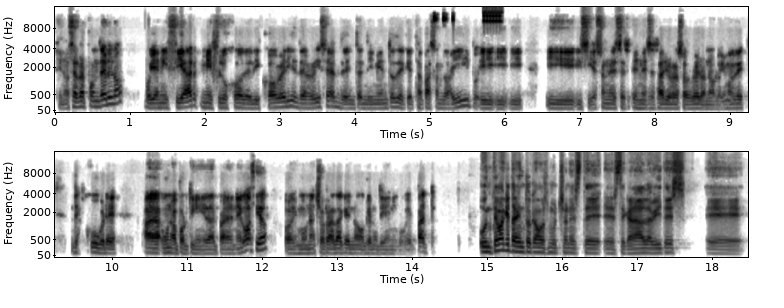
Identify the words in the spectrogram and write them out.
Si no sé responderlo, voy a iniciar mi flujo de discovery, de research, de entendimiento de qué está pasando ahí y, si eso es necesario resolver o no. Lo mismo de, descubre ah, una oportunidad para el negocio o lo mismo una chorrada que no, que no tiene ningún impacto. Un tema que también tocamos mucho en este, este canal, David, es eh,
